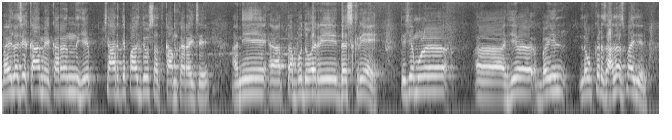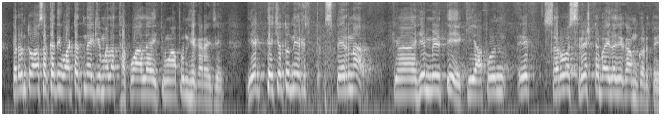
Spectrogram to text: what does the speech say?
बैलाचे काम आहे. कारण हे चार ते पाच दिवसात काम करायचे. आणि आत्ता बुधवारी दसक्री आहे. त्याच्यामुळं हे बैल लवकर झालाच पाहिजे. परंतु असं कधी वाटत नाही की मला थकवा आला आहे किंवा आपण हे करायचे एक त्याच्यातून एक स्पेरणार किंवा हे मिळते की आपण एक सर्वश्रेष्ठ बैलाचे काम करतोय.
